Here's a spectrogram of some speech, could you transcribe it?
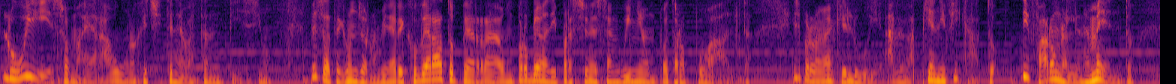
lui insomma era uno che ci teneva tantissimo. Pensate che un giorno viene ricoverato per un problema di pressione sanguigna un po' troppo alta. Il problema è che lui aveva pianificato di fare un allenamento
